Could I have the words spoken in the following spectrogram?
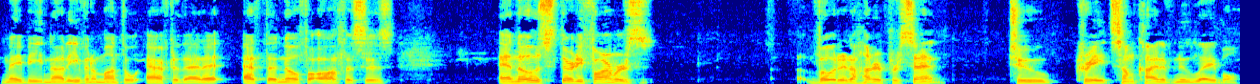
maybe not even a month after that at, at the NOFA offices. And those 30 farmers voted 100% to create some kind of new label.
